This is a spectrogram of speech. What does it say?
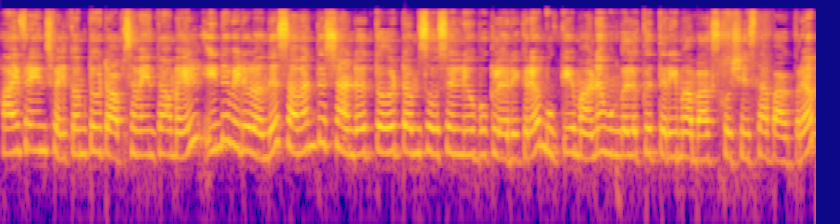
Hi friends welcome to top seven Tamil இந்த வீடியோவில் வந்து seventh standard third term social new புக்கில் இருக்கிற முக்கியமான உங்களுக்கு தெரியுமா பாக்ஸ் கொஷின்ஸ் தான் பார்க்குறோம்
